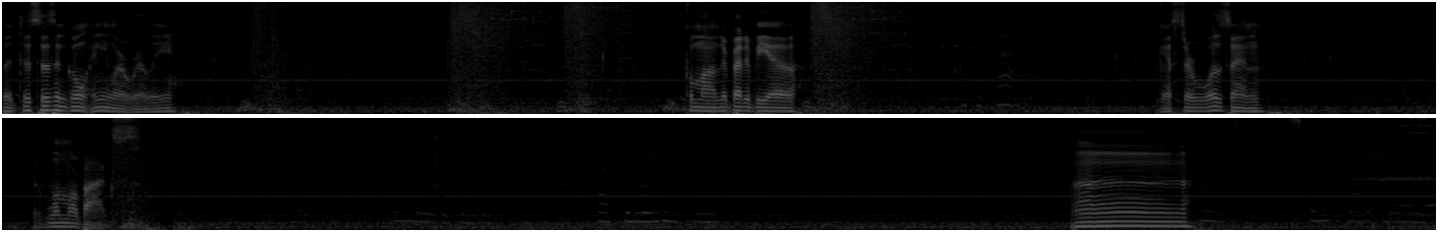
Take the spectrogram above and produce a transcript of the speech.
But this doesn't go anywhere really. Come on, there better be a. Look at that. Guess there wasn't. One more box. I know you can do it. I've been waiting for you. Uh, Please, spin a thread of memory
